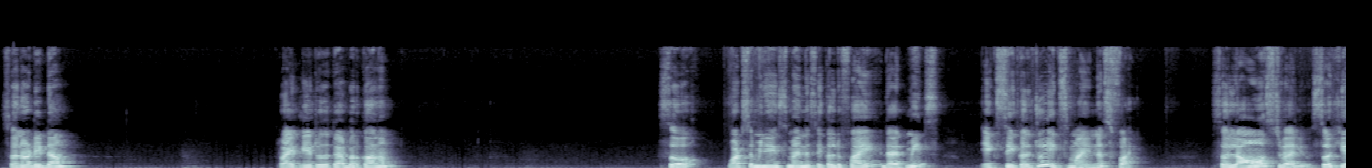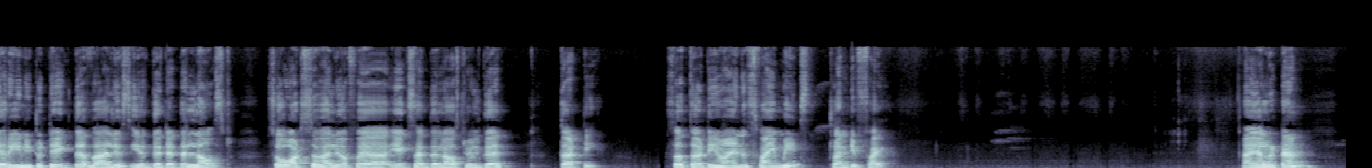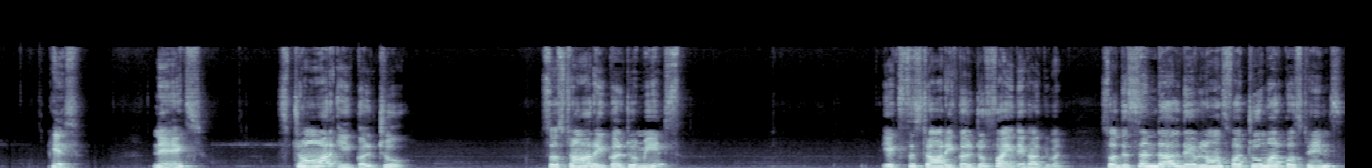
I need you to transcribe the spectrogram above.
So, note it down. Right near to the tabular column. So, What's the meaning x minus equal to 5? That means x equal to x minus 5. So last value. So here you need to take the values you get at the last. So what's the value of uh, x at the last? You will get 30. So 30 minus 5 means 25. I all written? Yes. Next, star equal to. So star equal to means x star equal to 5 they have given. So this and all they will ask for 2 more questions.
